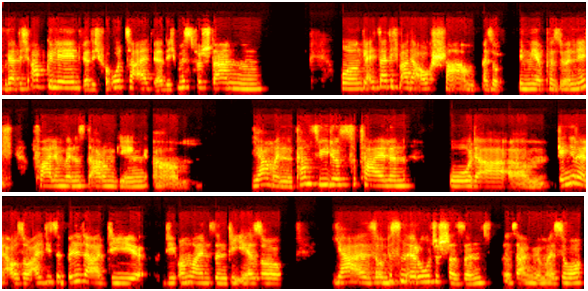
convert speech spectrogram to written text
werde ich abgelehnt, werde ich verurteilt, werde ich missverstanden. Und gleichzeitig war da auch Scham, also in mir persönlich, vor allem wenn es darum ging, ähm, ja, meine Tanzvideos zu teilen oder ähm, generell also all diese Bilder, die die online sind, die eher so, ja, so ein bisschen erotischer sind, sagen wir mal so.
